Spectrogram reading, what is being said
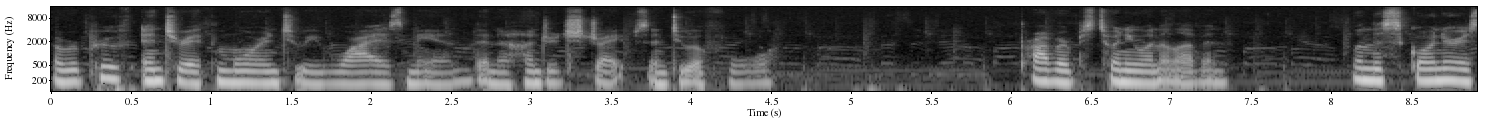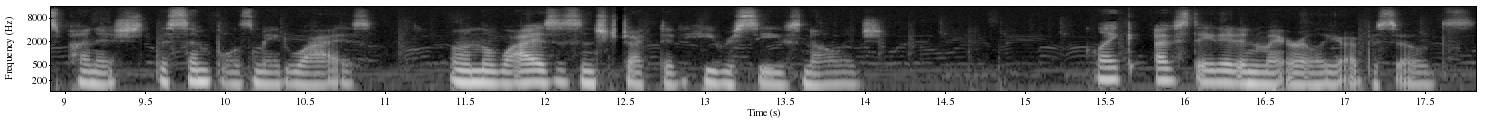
A reproof entereth more into a wise man than a hundred stripes into a fool. Proverbs twenty one eleven. When the scorner is punished, the simple is made wise, and when the wise is instructed, he receives knowledge. Like I've stated in my earlier episodes,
